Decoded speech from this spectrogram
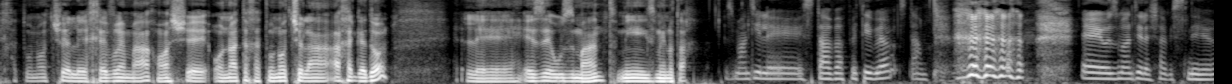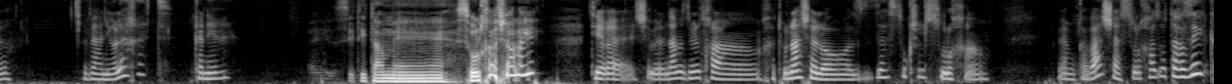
חתונות של חבר'ה מהאח, ממש עונת החתונות של האח הגדול. לאיזה הוזמנת? מי הזמין אותך? הזמנתי לסתיו והפטיבר, סתם. אה, הוזמנתי לשבי שניר, ואני הולכת, כנראה. עשית איתם אה, סולחה, אפשר להגיד? תראה, כשבן אדם מזמין אותך לחתונה שלו, אז זה סוג של סולחה. ואני מקווה שהסולחה הזאת תחזיק.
